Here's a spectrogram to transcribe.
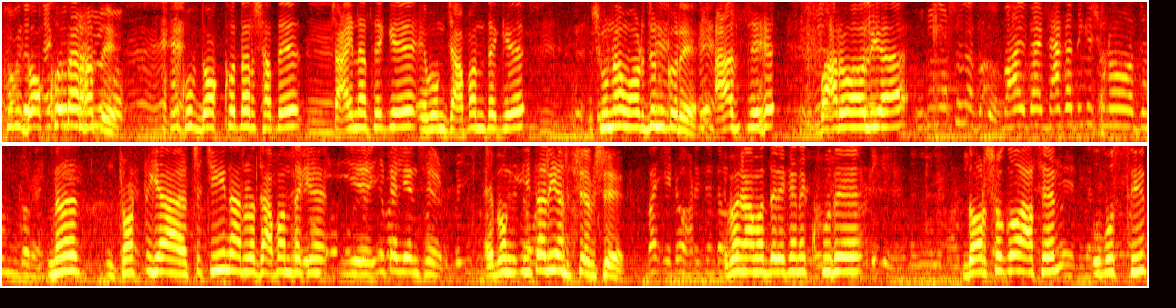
খুবই দক্ষতার হাতে খুব দক্ষতার সাথে চায়না থেকে এবং জাপান থেকে সুনাম অর্জন করে আজ সে বারো আলিয়া ভাই ভাই ঢাকা থেকে শোনা অর্জন করে। না না, চট ইয়া চীন আর জাপান থেকে ইয়ে ইতালিয়ান শেফ। এবং ইতালিয়ান শেফ সে ভাই এটাও হরিজেন্টাল এবং আমাদের এখানে খুদে দর্শকও আছেন উপস্থিত।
